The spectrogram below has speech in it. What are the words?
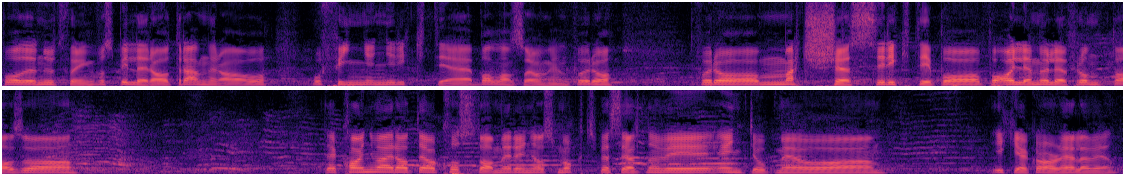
både en utfordring for spillere og trenere å finne den riktige balansegangen for å, for å matches riktig på, på alle mulige fronter. så det kan være at det har kosta mer enn det har smakt, spesielt når vi endte opp med å ikke klare det hele veien.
